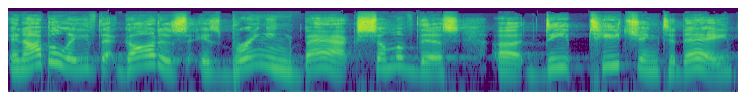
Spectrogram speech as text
And I believe that God is, is bringing back some of this uh, deep teaching today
